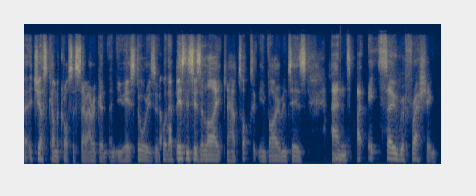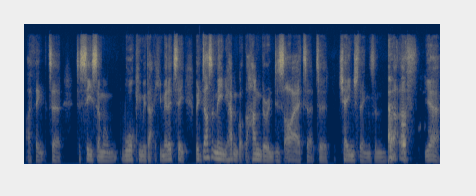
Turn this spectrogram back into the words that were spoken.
uh, just come across as so arrogant and you hear stories of what their businesses are like and how toxic the environment is. And uh, it's so refreshing i think to to see someone walking with that humility. But it doesn't mean you haven't got the hunger and desire to to change things. And that, that's yeah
